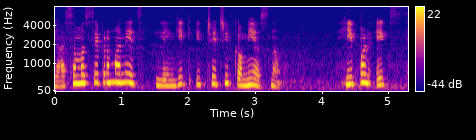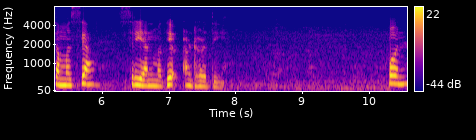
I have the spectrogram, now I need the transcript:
या समस्येप्रमाणेच लैंगिक इच्छेची कमी असणं ही पण एक समस्या स्त्रियांमध्ये आढळते. पण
